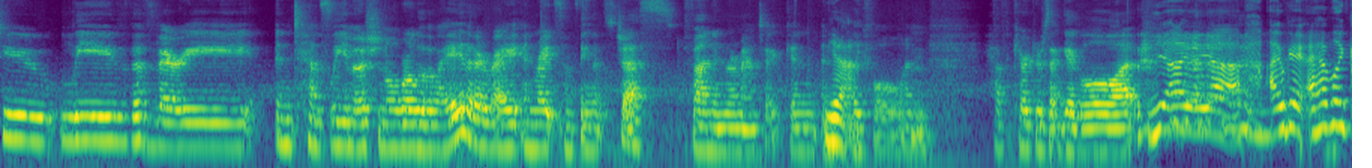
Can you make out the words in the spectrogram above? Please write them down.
to leave the very intensely emotional world of the way that I write and write something that's just fun and romantic and, and Yeah. playful and have characters that giggle a lot. Yeah, yeah, yeah. I, okay, I have like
